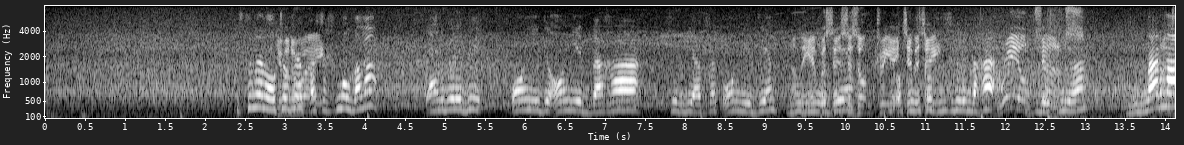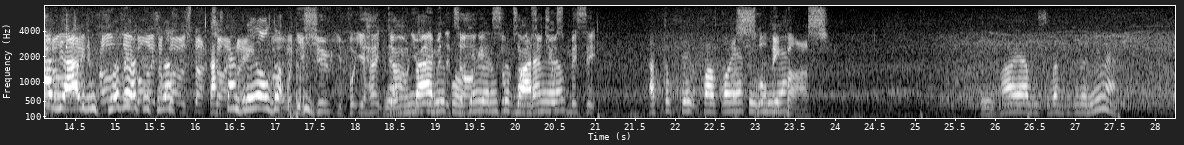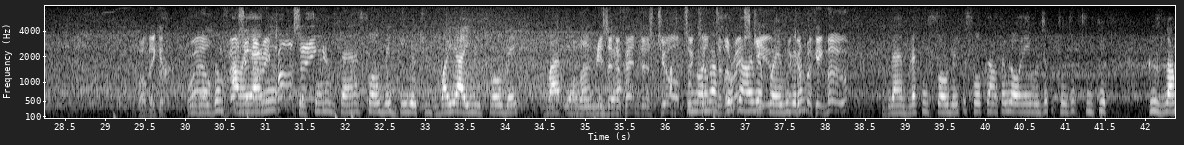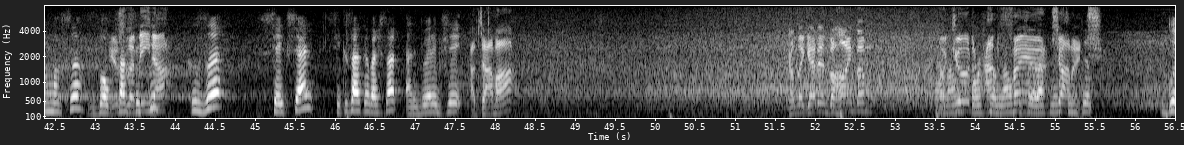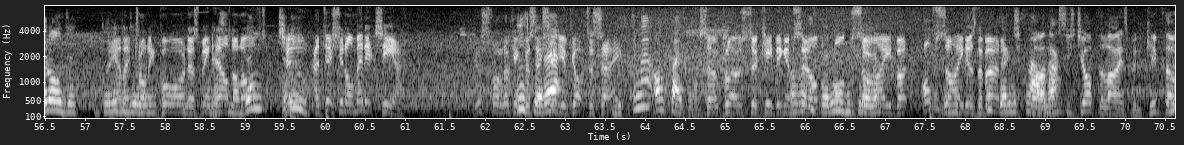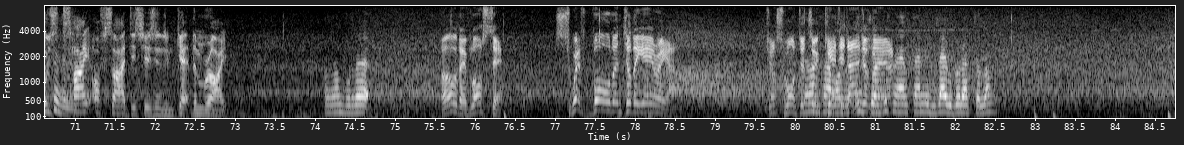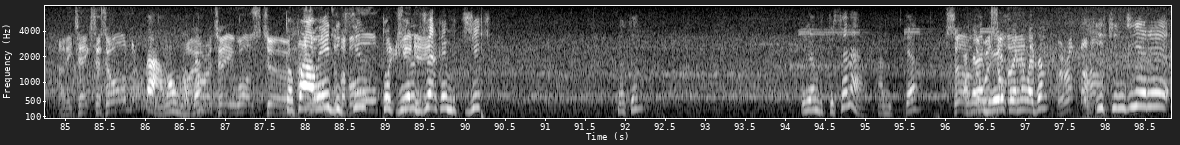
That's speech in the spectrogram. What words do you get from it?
İstemden ortalığı paslaşma oldu ama yani böyle bir 17 17 daha şöyle bir yapsak 17 And the 27 emphasis is on 30 creativity. 30 bölüm daha bekliyor. Bunlar ne yapıyor abi? denied Sivas'a bakın Sivas. post that Kaç time, tane mate. birey oldu. At the konuşamıyorum, çok bağıramıyorum. Attı Falcao'ya sevgiliye. pass. Oha ya bu Sivas bu kadar iyi mi? Well, they can. Well, Yoruldum ama yani kesin bir tane sol bek geliyor çünkü bayağı iyi bir sol bek var yani to Aslında to sol kanada. A koyabilirim. Yani bırakın sol beki sol kanatta bile oynayabilecek bir çocuk çünkü hızlanması 98 Lamina. hızı 88 arkadaşlar hani böyle bir şey Adama. Can they get in behind them? A tamam good konuşmam and kusura fair bakmayın çünkü challenge. Gol olacak The gole gidiyorum electronic board has been held konuşmadım. aloft. Two additional minutes here. Useful looking İlk position, you've got to say. bitti mi offside mi? So close to keeping himself yarıyı bitirelim. onside, but offside is the verdict. bitsin Well, and that's his job, the linesman. Give those tight offside decisions and get them right. O zaman burada Oh, they've lost it. Swift ball into the area. Just wanted to tamam tamam get it out of there. Tamam olmadı. Topu havaya diksin. Top he yere düşerken bitecek. Bakın. Hocam bitirsene. Ha bitti. Whistle bilerek oynamadım. İkinci yarı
